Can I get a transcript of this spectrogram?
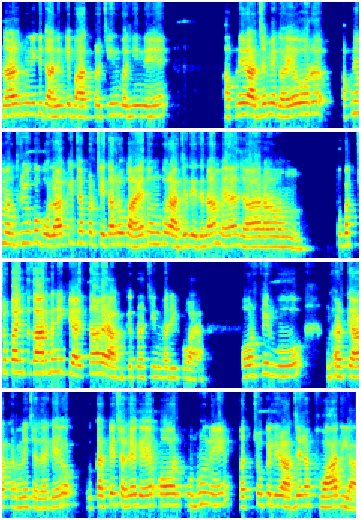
नारद मुनि के जाने के बाद प्राचीन वरी ने अपने राज्य में गए और अपने मंत्रियों को बोला कि जब प्रचेता लोग आए तो उनको राज्य दे देना, मैं जा रहा हूँ। तो बच्चों का इंतज़ार भी नहीं किया, इतना वैराग्य प्राचीन वरी को आया। और फिर वो घर त्याग करने चले गए, करके चले गए और उन्होंने बच्चों के लिए राज्य रखवा दिया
